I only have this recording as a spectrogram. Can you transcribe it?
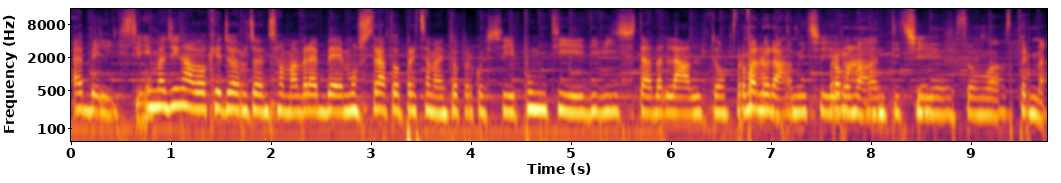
è bellissimo. Immaginavo che Giorgia insomma avrebbe mostrato apprezzamento per questi punti di vista dall'alto, romantici. Panoramici, romantici. romantici, insomma, per me.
